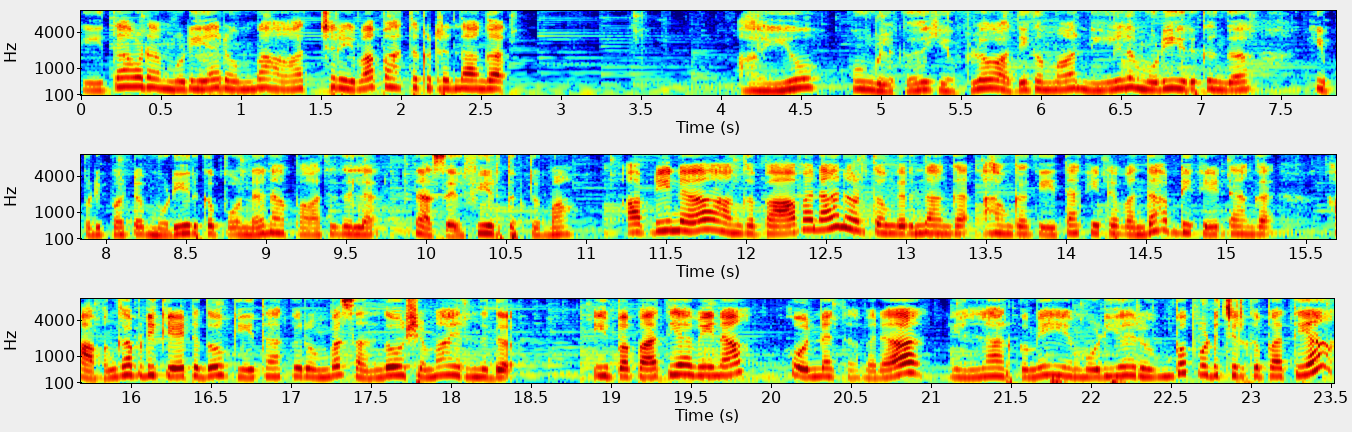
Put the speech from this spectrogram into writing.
கீதாவோட முடிய ரொம்ப ஆச்சரியமா பார்த்துக்கிட்டு இருந்தாங்க. ஐயோ உங்களுக்கு எவ்வளோ அதிகமா நீல முடி இருக்குங்க. இப்படிப்பட்ட முடி இருக்க பொண்ணை நான் பார்த்ததில்ல. நான் செல்ஃபி எடுத்துக்கிட்டுமா? அப்படின்னு அங்க பாவனான்னு ஒருத்தவங்க இருந்தாங்க. அவங்க கீதா கிட்ட வந்து அப்படி கேட்டாங்க. அவங்க அப்படி கேட்டதோ கீதாக்கு ரொம்ப சந்தோஷமா இருந்தது. இப்ப பாத்தியா வீணா? உன்னை தவிர எல்லாருக்குமே என் முடிய ரொம்ப பிடிச்சிருக்கு பாத்தியா?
